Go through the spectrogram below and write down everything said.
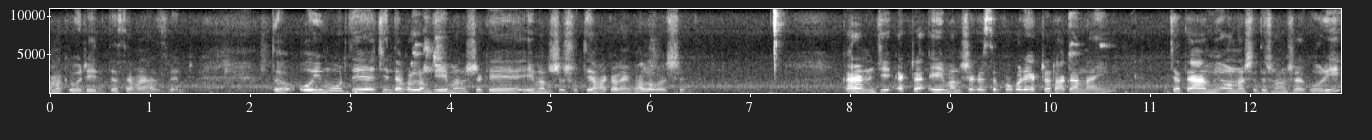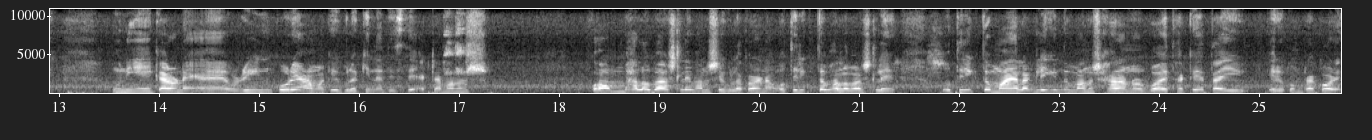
আমাকে ওইটাই দিতেছে আমার হাজব্যান্ড তো ওই মুহূর্তে চিন্তা করলাম যে এই মানুষটাকে, এই মানুষটা সত্যি আমাকে অনেক ভালোবাসে। কারণ যে একটা, এই মানুষের কাছে পকেটে একটা টাকা নাই, যাতে আমি ওনার সাথে সংসার করি। উনি এই কারণে ঋণ করে আমাকে এগুলো কিনে দিচ্ছে একটা মানুষ কম ভালোবাসলে মানুষ এগুলো করে না। অতিরিক্ত ভালোবাসলে, অতিরিক্ত মায়া লাগলে কিন্তু মানুষ হারানোর ভয় থাকে, তাই এরকমটা করে।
